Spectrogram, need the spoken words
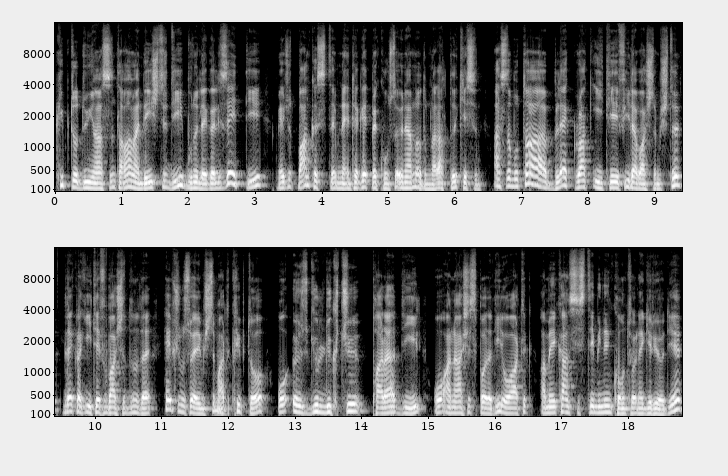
kripto dünyasını tamamen değiştirdiği, bunu legalize ettiği, mevcut banka sistemine entegre etmek konusunda önemli adımlar attığı kesin. Aslında bu ta BlackRock ETF ile başlamıştı. BlackRock ETF'i başladığında da hep şunu söylemiştim artık kripto o özgürlükçü para değil, o anarşist para değil, o artık Amerikan sisteminin kontrolüne giriyor diye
